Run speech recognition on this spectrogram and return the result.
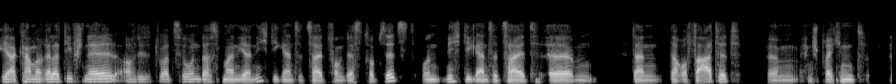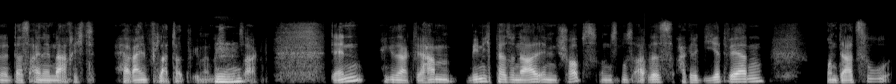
ja, kam man relativ schnell auf die Situation, dass man ja nicht die ganze Zeit vom Desktop sitzt und nicht die ganze Zeit ähm, dann darauf wartet, ähm, entsprechend, äh, dass eine Nachricht hereinflattert, wie man das mhm. schon sagt. Denn, wie gesagt, wir haben wenig Personal in den Shops und es muss alles aggregiert werden. Und dazu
